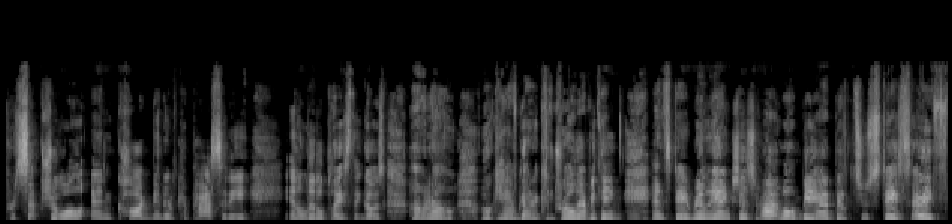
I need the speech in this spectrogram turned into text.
perceptual and cognitive capacity in a little place that goes, oh no, okay, I've got to control everything and stay really anxious or I won't be able to stay safe.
